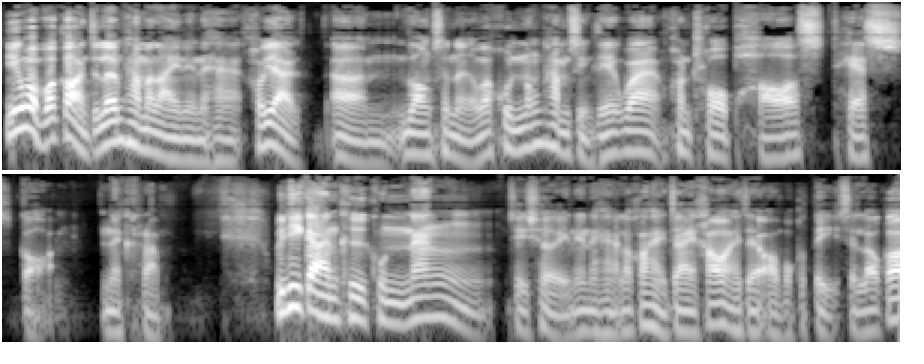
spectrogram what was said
ที่บอกว่าก่อนจะเริ่มทำอะไรเนี่ยนะฮะเขาอยากอลองเสนอว่าคุณต้องทำสิ่งที่เรียกว่า control pulse test ก่อนนะครับ วิธีการคือคุณนั่งเฉยๆเนี่ยนะฮะแล้วก็หายใจเข้าหายใจออกปกติ เสร็จแล้วก็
